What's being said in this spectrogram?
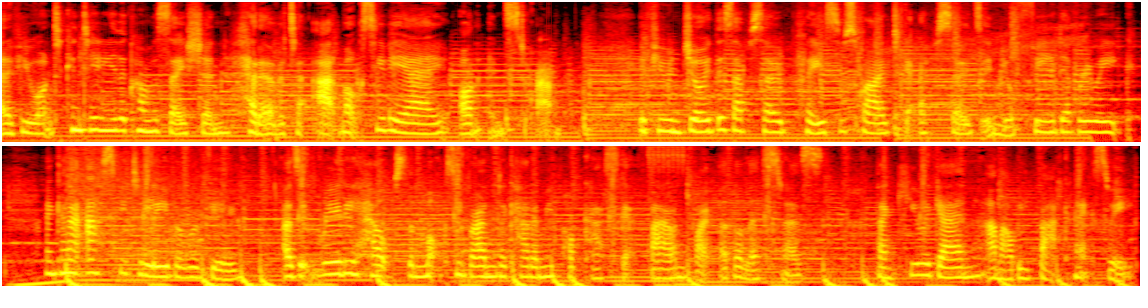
And if you want to continue the conversation, head over to at moxieva on Instagram. If you enjoyed this episode, please subscribe to get episodes in your feed every week. And can I ask you to leave a review, as it really helps the Moxie Brand Academy podcast get found by other listeners. Thank you again, and I'll be back next week.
